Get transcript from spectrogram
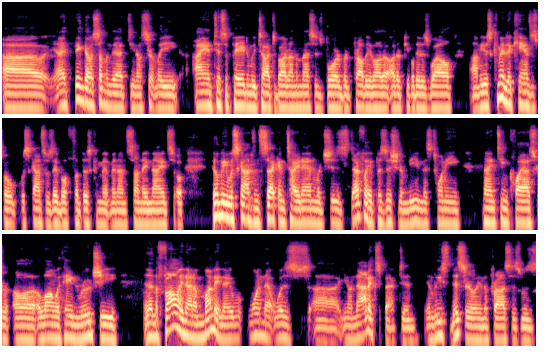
Uh, I think that was something that you know certainly I anticipated and we talked about it on the message board, but probably a lot of other people did as well. Um, he was committed to Kansas, but Wisconsin was able to flip his commitment on Sunday night. So he'll be Wisconsin's second tight end, which is definitely a position of need in this 2019 class, uh, along with Hayden Rucci. And then the following night on Monday night, one that was uh, you know not expected, at least this early in the process, was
